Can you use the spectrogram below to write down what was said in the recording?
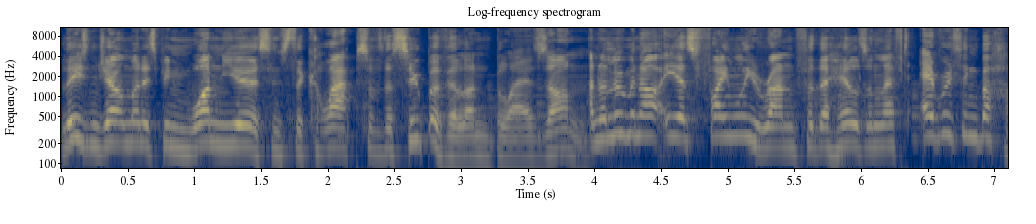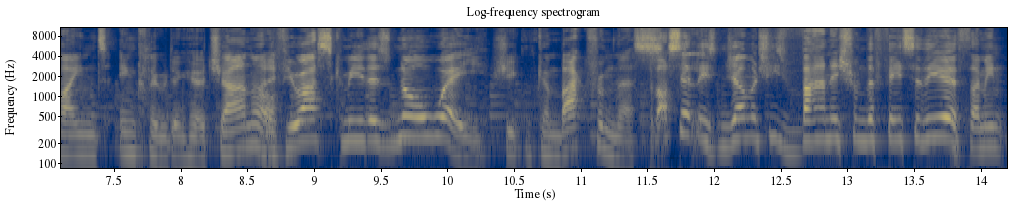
Ladies and gentlemen, it's been one year since the collapse of the supervillain Blair Zon, and iilluminaughtii has finally ran for the hills and left everything behind, including her channel. And if you ask me, there's no way she can come back from this. But that's it, ladies and gentlemen, she's vanished from the face of the earth. I mean,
